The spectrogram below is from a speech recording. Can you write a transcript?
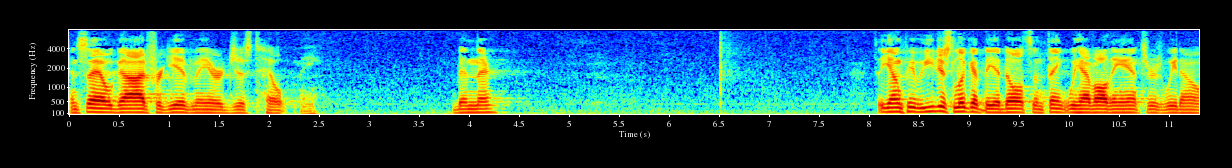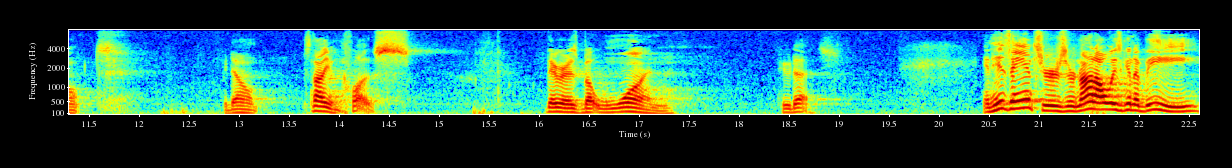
And say, Oh God, forgive me or just help me. Been there? So, young people, you just look at the adults and think we have all the answers. We don't. We don't. It's not even close. There is but one who does. And his answers are not always going to be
